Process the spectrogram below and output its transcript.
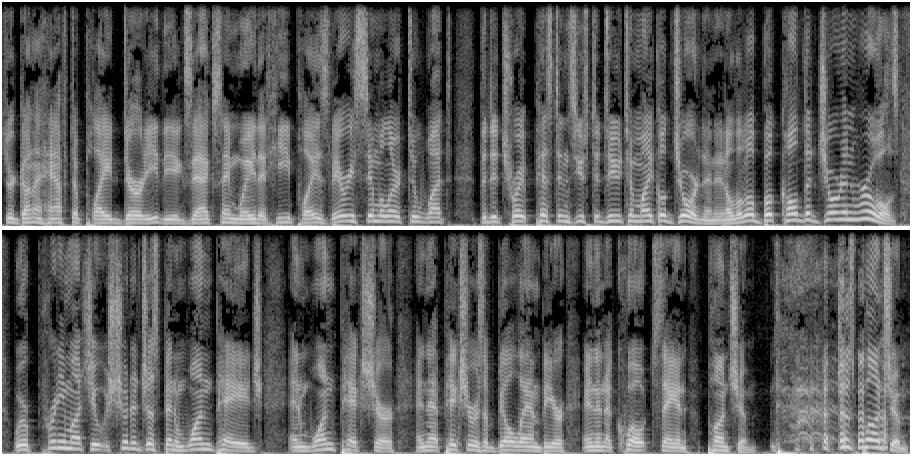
you're gonna have to play dirty the exact same way that he plays, very similar to what the Detroit Pistons used to do to Michael Jordan in a little book called The Jordan Rules, where pretty much it should have just been one page and one picture, and that picture is of Bill Laimbeer, and then a quote saying "punch him." Just punch him.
